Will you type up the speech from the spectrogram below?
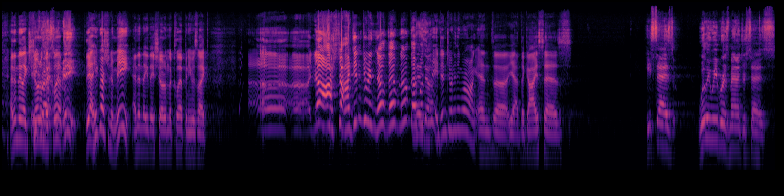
and then they like showed him the clip yeah he crashed into me and then they, they showed him the clip and he was like uh, uh, no, I, I didn't do it. No, that, no, that No, wasn't no. me. Didn't do anything wrong. And uh, yeah, the guy says, He says, Willi Weber, his manager, says,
